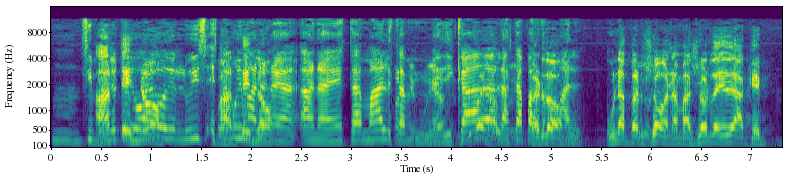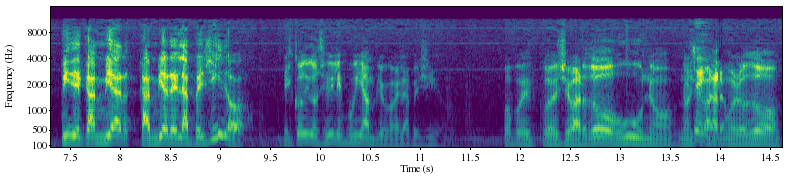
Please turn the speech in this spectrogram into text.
Mm. Sí, pero yo te Antes digo no. algo, Luis, está muy Antes mal no. Ana, Ana, está mal, está Aparte, muy medicada, Bueno, la está pasando Perdón, mal. una persona mayor de edad que pide cambiar, cambiar el apellido, El Código Civil es muy amplio con el apellido. Vos podés, podés llevar dos, uno, no Sí. llevar Claro. ninguno de los dos.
